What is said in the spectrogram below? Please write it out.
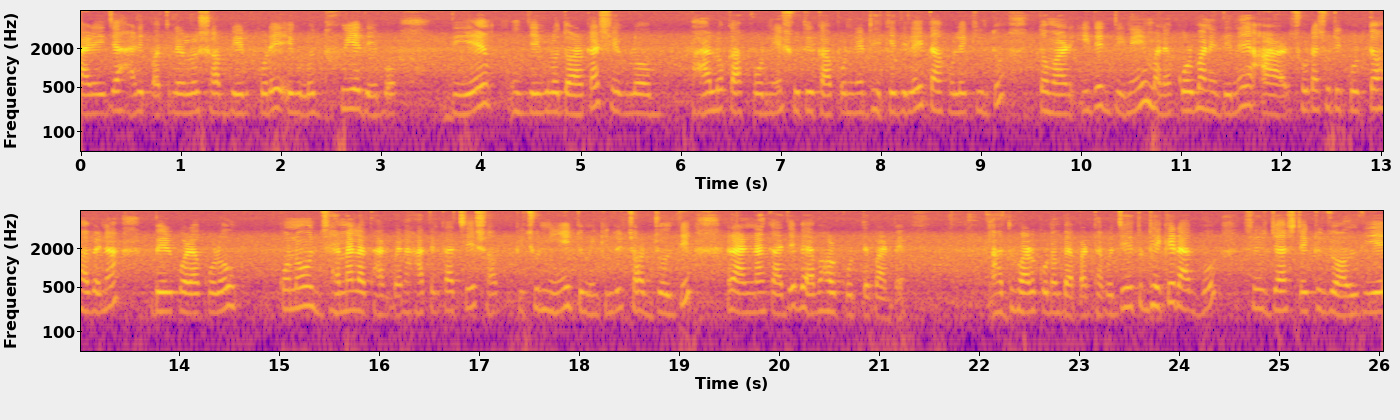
আর এই যে হাঁড়ি পাতিল এগুলো সব বের করে এগুলো ধুয়ে দেব। দিয়ে যেগুলো দরকার সেগুলো ভালো কাপড় নিয়ে, সুতির কাপড় নিয়ে ঢেকে দিলেই তাহলে কিন্তু তোমার ঈদের দিনে মানে কোরবানির দিনে আর ছোটাছুটি করতে হবে না। বের করা করেও কোনো ঝামেলা থাকবে না। হাতের কাছে সব কিছু নিয়েই তুমি কিন্তু চটজলদি রান্না কাজে ব্যবহার করতে পারবে। আর ধোয়ার কোনো ব্যাপার থাকবে যেহেতু ঢেকে রাখব, সে জাস্ট একটু জল দিয়ে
